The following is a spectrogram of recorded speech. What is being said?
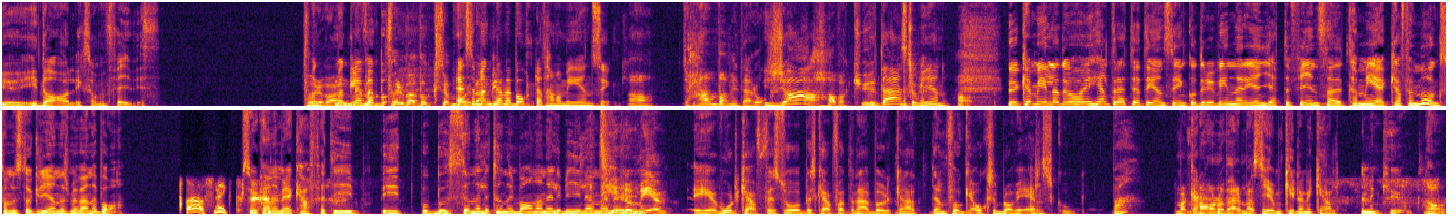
ju idag liksom favis. För att vara, man glömmer för att vara vuxen Alltså man glömmer bort att han var med i en synk. Ja. Ja, han var med där också? Ja! Jaha, vad kul. Det där han slog igenom. Ja. Du Camilla, du har ju helt rätt i att det är en synk och det du vinner är en jättefin sån här, ta med kaffemugg som det står Gry Anders med vänner på. Ja, snyggt. Så du kan ha med kaffet i, i, på bussen eller tunnelbanan eller bilen. Till eller... och med är vårt kaffe så beskaffat den här burken att den funkar också bra vid älskog. Va? Man kan ha den och värma sig om killen är kall. Men gud. Ja,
